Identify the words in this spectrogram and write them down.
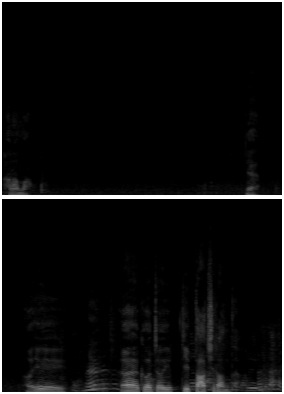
하나만. 예. 아, 예, 예. 예, 그거 저입 다 칠한다. 이거 하나.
